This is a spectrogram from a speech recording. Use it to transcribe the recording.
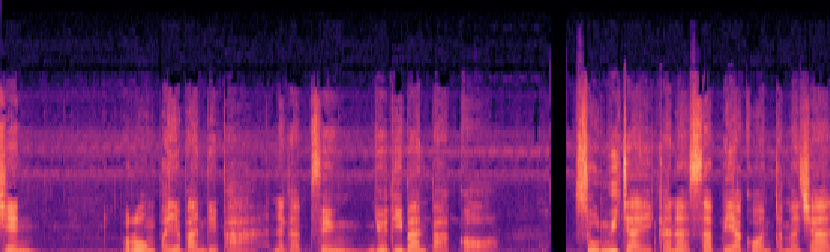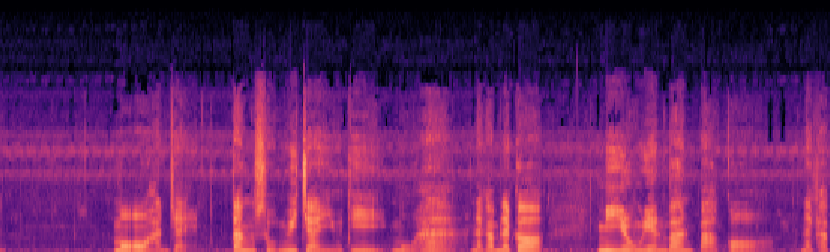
เช่น โรงพยาบาลเดพา นะครับ ซึ่งอยู่ที่บ้านปากกอ ศูนย์วิจัยคณะทรัพยากรธรรมชาติ มอหัดใหญ่ ตั้งศูนย์วิจัยอยู่ที่หมู่5นะครับ และก็มีโรงเรียนบ้านปากกอนะครับ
